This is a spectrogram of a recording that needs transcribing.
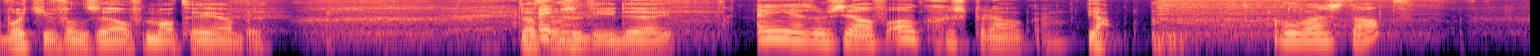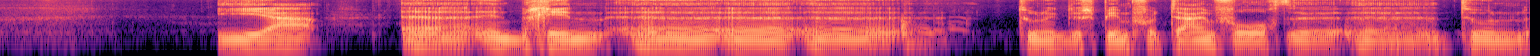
word je vanzelf mat herbe. Dat was het idee. En je hebt hem zelf ook gesproken. Ja, Hoe was dat? ja eh, in het begin, eh, eh, toen ik dus Pim Fortuyn volgde, toen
